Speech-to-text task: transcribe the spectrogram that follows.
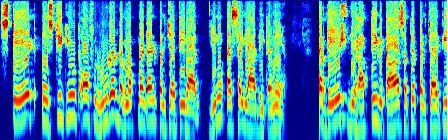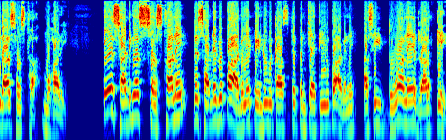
state institute of rural development and Panchayati Raj ਜਿਹਨੂੰ ਐਸਆਈਆਰਡੀ ਕਹਿੰਦੇ ਆ। ਪ੍ਰਦੇਸ਼ ਦਿਹਾਤੀ ਵਿਕਾਸ ਅਤੇ ਪੰਚਾਇਤੀ ਰਾਜ ਸੰਸਥਾ, ਮੋਹਾਲੀ। ਇਹ ਸਾਡੀਆਂ ਸੰਸਥਾ ਨੇ ਤੇ ਸਾਡੇ ਵਿਭਾਗ ਨੇ, ਪਿੰਡੂ ਵਿਕਾਸ ਤੇ ਪੰਚਾਇਤੀ ਵਿਭਾਗ ਨੇ, ਅਸੀਂ ਦੋਵਾਂ ਨੇ ਰਲ ਕੇ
